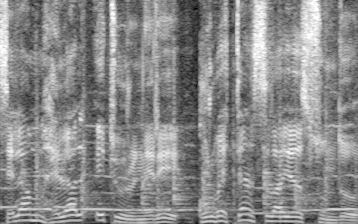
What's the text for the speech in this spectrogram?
Selam Helal Et Ürünleri Gurbetten Sıla'yı sundu.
